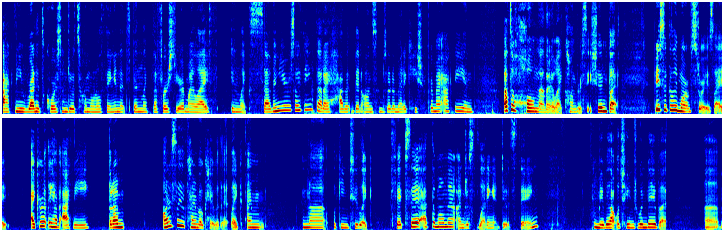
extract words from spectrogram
acne run its course and do its hormonal thing and it's been like the first year of my life in like 7 years I think that I haven't been on some sort of medication for my acne and that's a whole nother like conversation but basically more of stories. I I currently have acne but I'm honestly kind of okay with it. Like I'm not looking to like fix it at the moment I'm just letting it do its thing and maybe that will change one day but um,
